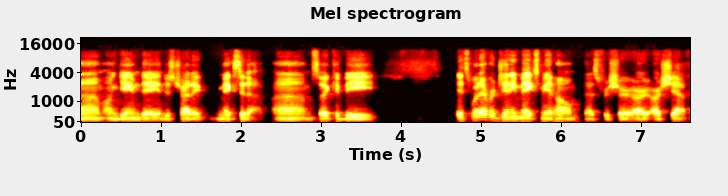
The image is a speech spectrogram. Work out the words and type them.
um, on game day, and just try to mix it up. Um, so it could be, it's whatever Jenny makes me at home. That's for sure. Our, our chef.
